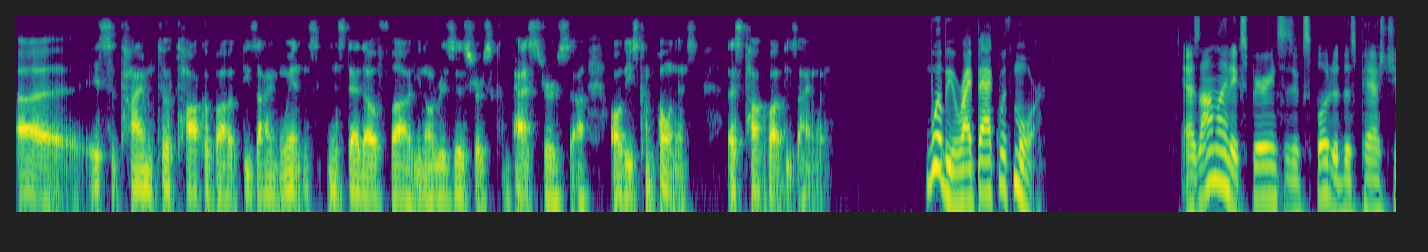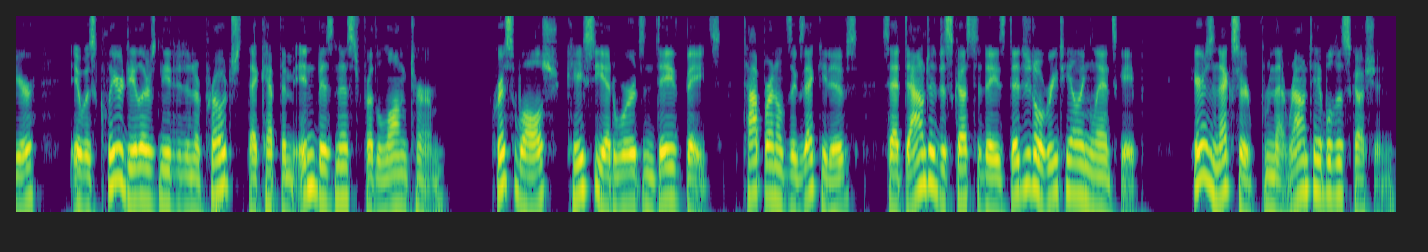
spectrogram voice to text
uh, it's time to talk about design wins instead of uh, you know resistors, capacitors, uh, all these components. Let's talk about design win. We'll be right back with more. As online experiences exploded this past year, it was clear dealers needed an approach that kept them in business for the long term. Chris Walsh, Casey Edwards, and Dave Bates, top Reynolds executives, sat down to discuss today's digital retailing landscape Here's an excerpt from that roundtable discussion.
